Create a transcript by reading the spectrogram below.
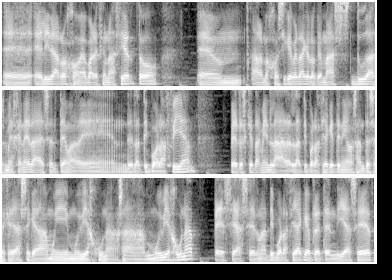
Eh, el ir a rojo me parece un acierto. Em, a lo mejor sí que es verdad que lo que más dudas me genera es el tema de, la tipografía. Pero es que también la, tipografía que teníamos antes es que ya se quedaba muy, muy viejuna. O sea, muy viejuna, pese a ser una tipografía que pretendía ser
